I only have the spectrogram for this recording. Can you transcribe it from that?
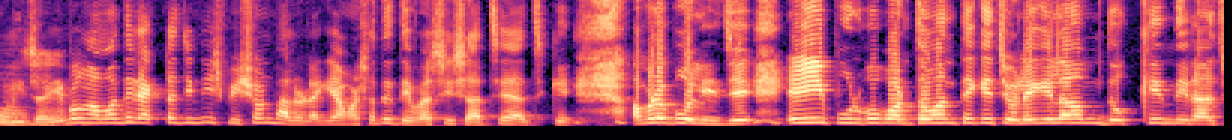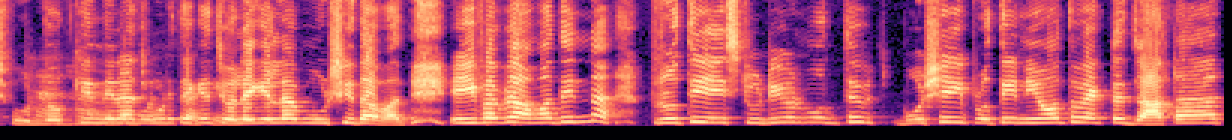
পরিচয়। এবং আমাদের একটা জিনিস ভীষণ ভালো লাগে আমার সাথে দেবাশিস আছে আজকে। আমরা বলি যে এই পূর্ব বর্ধমান থেকে চলে গেলাম দক্ষিণ দিনাজপুর হ্যাঁ, দক্ষিণ হ্যাঁ, দিনাজপুর থেকে চলে গেলাম মুর্শিদাবাদ। এইভাবে আমাদের না প্রতি এই স্টুডিওর মধ্যে বসেই প্রতিনিয়ত একটা যাতায়াত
